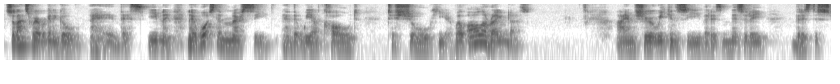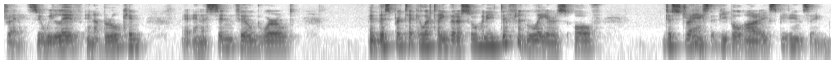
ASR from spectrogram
So that's where we're going to go uh, this evening. Now, what's the mercy uh, that we are called to show here? Well, all around us, I am sure we can see there is misery, there is distress. So we live in a broken, in a sin filled world. In this particular time, there are so many different layers of distress that people are experiencing.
